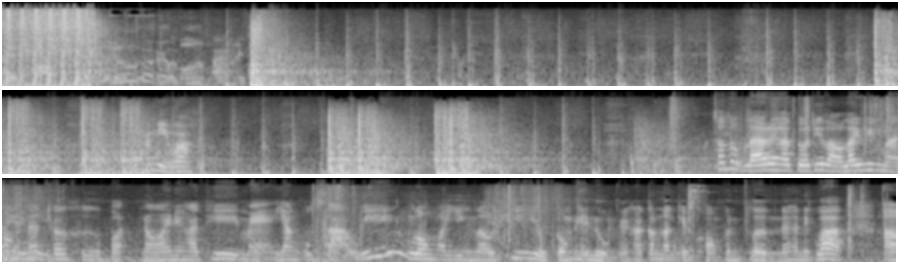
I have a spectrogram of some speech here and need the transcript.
เดินไม่ออกเปิดผมปาเสร็จ มันหนี ว่ะ สรุปแล้วนะคะตัวที่เราไล่วิ่งมาเนี่ยนั่นก็คือบอทน้อยนะคะ ที่แหมยังอุตส่าห์วิ่งลงมายิงเราที่อยู่ตรงในหลุมนะคะกำลังเก็บของเพลินๆนะคะนึกว่าเอ่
